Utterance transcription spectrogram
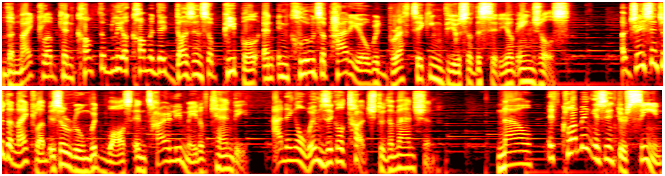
The nightclub can comfortably accommodate dozens of people and includes a patio with breathtaking views of the City of Angels. Adjacent to the nightclub is a room with walls entirely made of candy, adding a whimsical touch to the mansion. Now, if clubbing isn't your scene,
